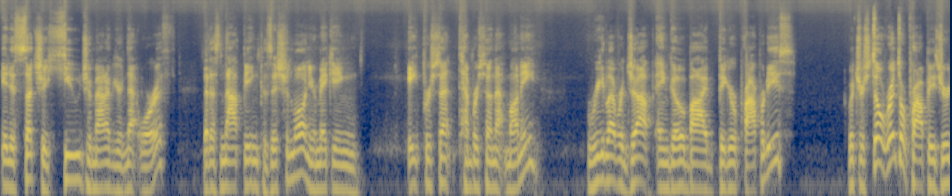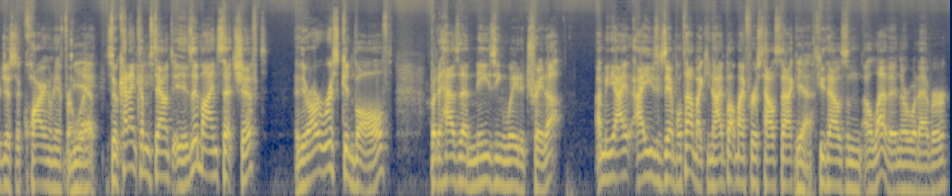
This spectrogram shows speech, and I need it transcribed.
it is such a huge amount of your net worth that is not being positioned well, and you're making eight percent, ten percent of that money. Re-leverage up and go buy bigger properties which are still rental properties, you're just acquiring them a different way. So it kind of comes down to it is a mindset shift. There are risks involved, but it has an amazing way to trade up. I mean, I, I use example time. Like, you know, I bought my first house back Yeah. in 2011 or whatever.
